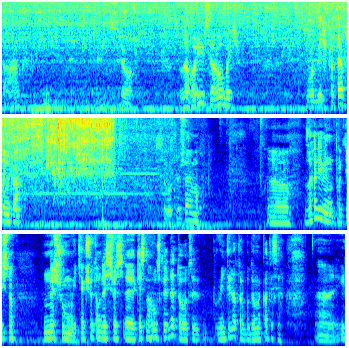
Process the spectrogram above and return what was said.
Так. Все. Загорівся, робить. Водичка тепленька. Все, виключаємо. Е, Взагалі він практично не шумить. Якщо там десь щось, е, якась нагрузка йде, то оцей вентилятор буде вмикатися е, і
